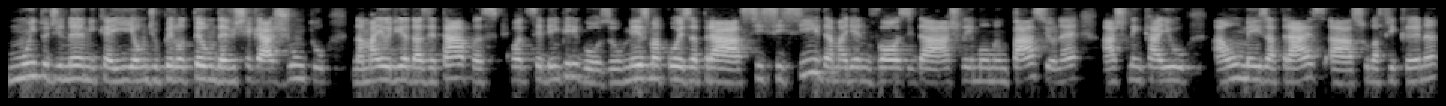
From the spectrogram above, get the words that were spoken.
muito dinâmica e onde o pelotão deve chegar junto na maioria das etapas, pode ser bem perigoso. Mesma coisa para a CCC, da Marianne Voss e da Ashley Momampassio, né? A Ashley caiu há um mês atrás, a sul-africana,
